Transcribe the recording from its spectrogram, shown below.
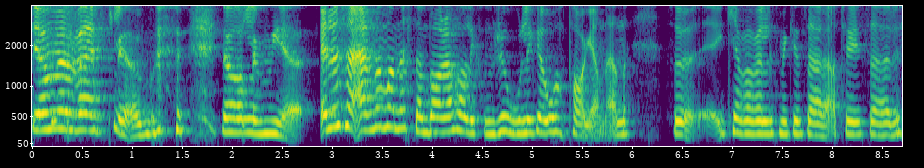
ja men verkligen. Jag håller med. Eller så här, även om man nästan bara har liksom roliga åtaganden så kan jag vara väldigt mycket så här att jag så här,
